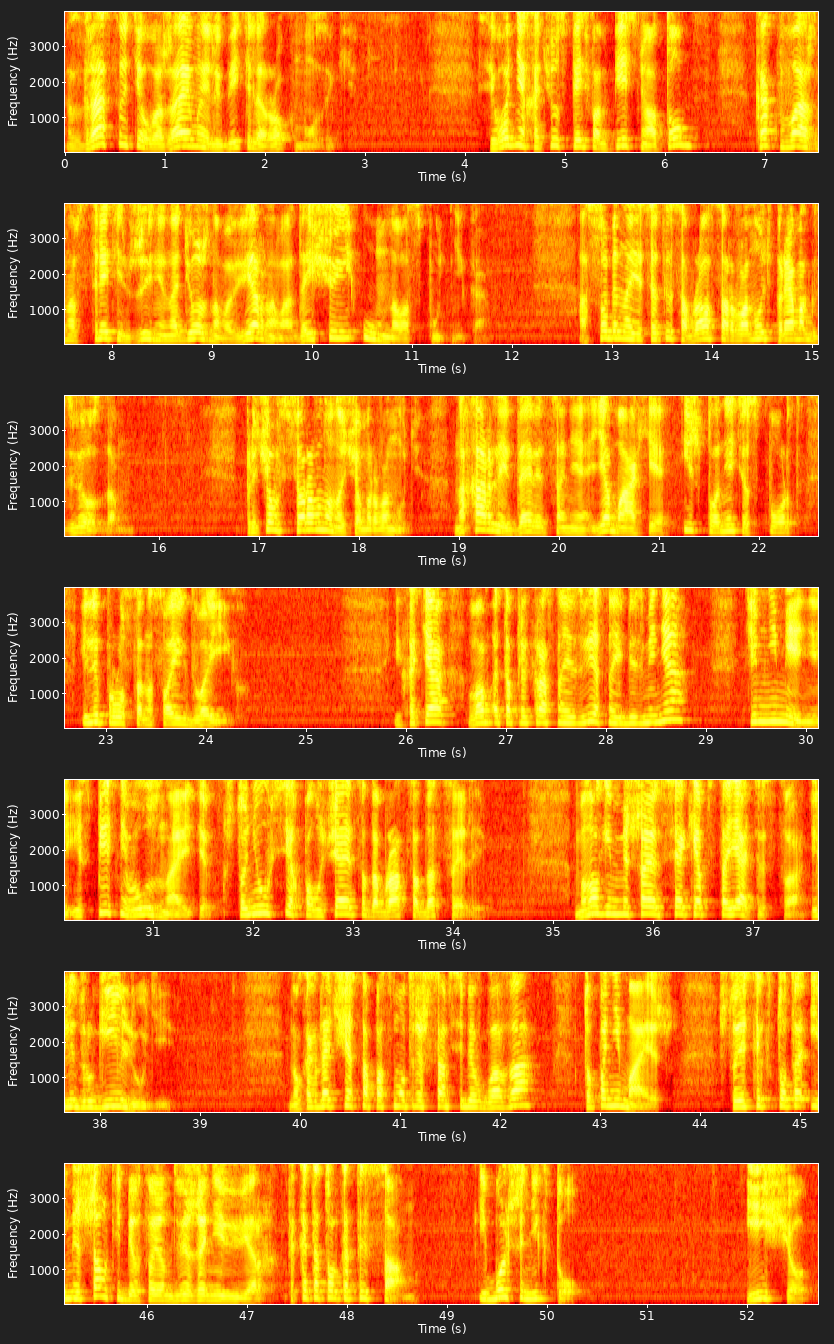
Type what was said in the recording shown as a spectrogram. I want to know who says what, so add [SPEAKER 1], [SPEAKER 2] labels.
[SPEAKER 1] Здравствуйте, уважаемые любители рок-музыки! Сегодня хочу спеть вам песню о том, как важно встретить в жизни надежного, верного, да еще и умного спутника. Особенно если ты собрался рвануть прямо к звездам. Причем все равно на чем рвануть. На Харли Дэвидсоне, Ямахе, Иш Планете Спорт или просто на своих двоих. И хотя вам это прекрасно известно и без меня, тем не менее, из песни вы узнаете, что не у всех получается добраться до цели. Многим мешают всякие обстоятельства или другие люди. Но когда честно посмотришь сам себе в глаза, то понимаешь, что если кто-то и мешал тебе в твоем движении вверх, так это только ты сам. И больше никто. И еще.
